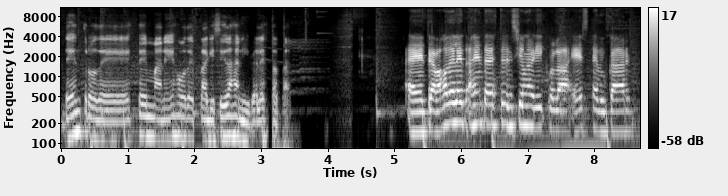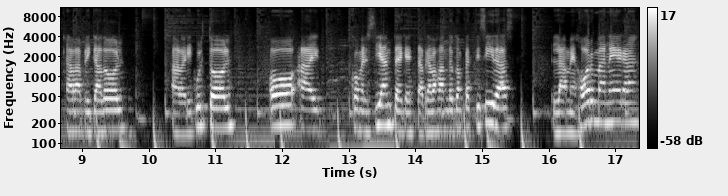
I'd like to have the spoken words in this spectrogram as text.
dentro de este manejo de plaguicidas a nivel estatal? El trabajo del agente de extensión agrícola es educar al aplicador, al agricultor o al comerciante que está trabajando con pesticidas la mejor manera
